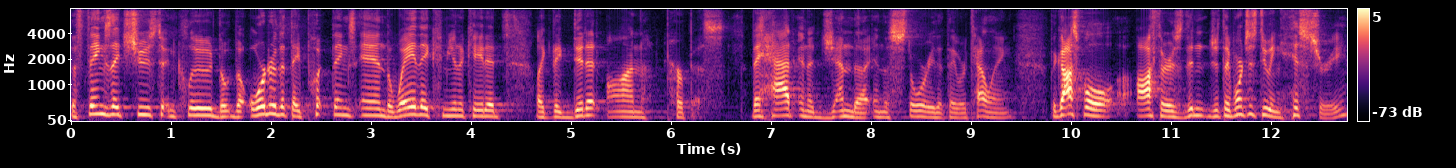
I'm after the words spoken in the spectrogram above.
the things they choose to include, the, the order that they put things in, the way they communicated, like they did it on purpose. They had an agenda in the story that they were telling. The gospel authors didn't just, they weren't just doing history,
